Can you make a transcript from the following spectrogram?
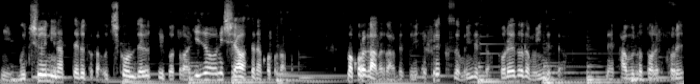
に夢中になってるとか、打ち込んでるっていうことは非常に幸せなことだと。まあ、これがだから別に FX でもいいんですよ。トレードでもいいんですよ。ね、株の取取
